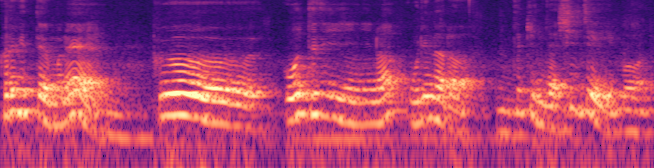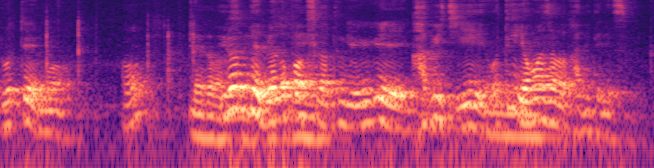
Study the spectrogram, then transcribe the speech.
그렇기 때문에 그 월트 디즈니나 우리나라 특히 이제 CJ 뭐 롯데 뭐 어? 메가박스. 이런데 메가박스 예. 같은 경우 이게 갑이지 어떻게 영화사가 갑이 되겠습니까?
